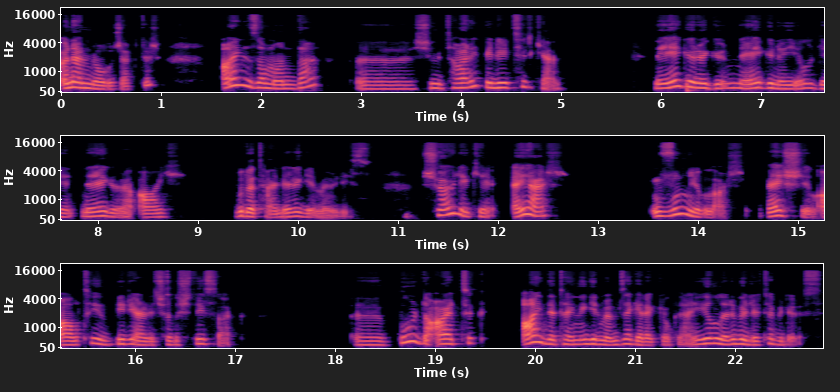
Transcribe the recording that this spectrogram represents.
önemli olacaktır. Aynı zamanda şimdi tarih belirtirken Neye göre gün, neye göre yıl, neye göre ay? Bu detaylara girmeliyiz. Şöyle ki eğer uzun yıllar, 5 yıl, 6 yıl bir yerde çalıştıysak burada artık ay detayına girmemize gerek yok. Yani yılları belirtebiliriz.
